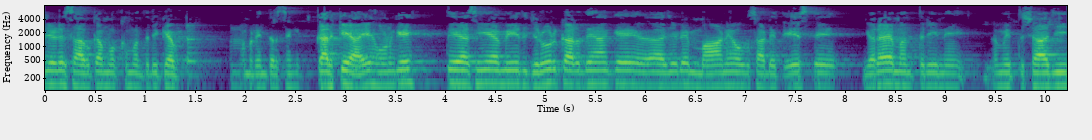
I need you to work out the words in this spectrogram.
ਜਿਹੜੇ ਸਾਬਕਾ ਮੁੱਖ ਮੰਤਰੀ ਕੈਪਟਨ ਅਮਰਿੰਦਰ ਸਿੰਘ ਕਰਕੇ ਆਏ ਹੋਣਗੇ ਤੇ ਅਸੀਂ ਇਹ ਉਮੀਦ ਜ਼ਰੂਰ ਕਰਦੇ ਹਾਂ ਕਿ ਜਿਹੜੇ ਮਾਣਯੋਗ ਸਾਡੇ ਦੇਸ਼ ਦੇ ਗ੍ਰਹਿ ਮੰਤਰੀ ਨੇ ਅਮਿਤ ਸ਼ਾਹ ਜੀ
